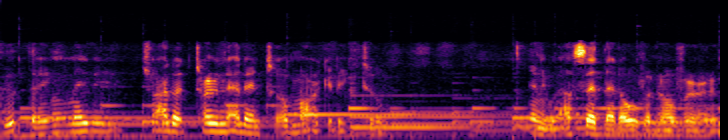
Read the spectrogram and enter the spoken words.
good thing. Maybe try to turn that into a marketing tool. Anyway, I said that over and over, and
